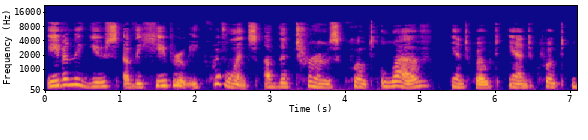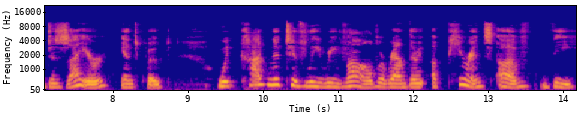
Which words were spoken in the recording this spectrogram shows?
Even the use of the Hebrew equivalents of the terms, quote, love, end quote, and, quote, desire, end quote, would cognitively revolve around the appearance of the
